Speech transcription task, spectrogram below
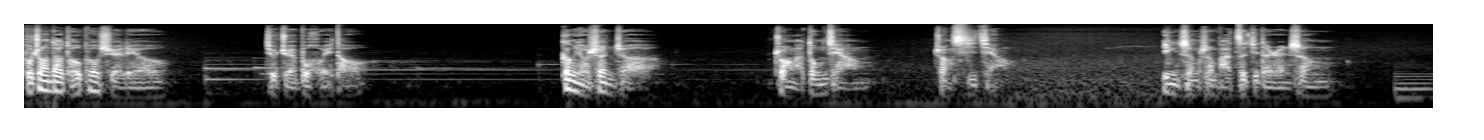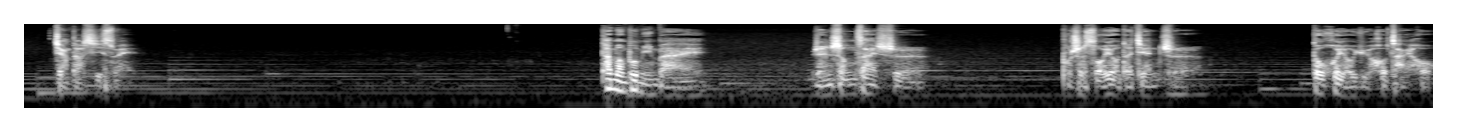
不撞到头破血流，就绝不回头。更有甚者，撞了东墙，撞西墙。硬生生把自己的人生降到稀碎。他们不明白，人生在世，不是所有的坚持都会有雨后彩虹。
